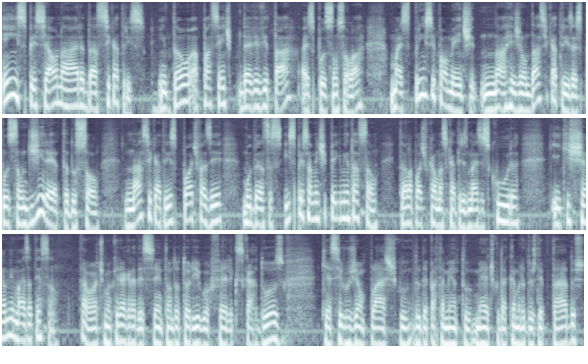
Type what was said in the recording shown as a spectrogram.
em especial na área da cicatriz. Então, a paciente deve evitar a exposição solar, mas principalmente na região da cicatriz, a exposição direta do sol na cicatriz pode fazer mudanças, especialmente pigmentação. Então, ela pode ficar uma cicatriz mais escura e que chame mais atenção. Tá ótimo. Eu queria agradecer então ao Dr. Igor Félix Cardoso que é cirurgião plástico do Departamento Médico da Câmara dos Deputados,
